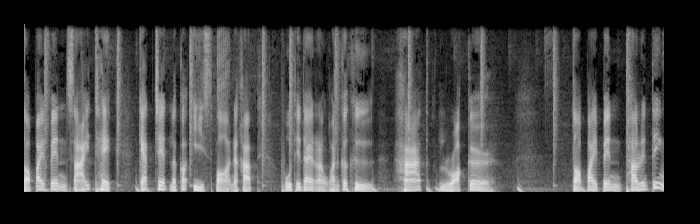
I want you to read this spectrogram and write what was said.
ต่อไปเป็นสาย Tech Gadget แล้วก็ e-sport นะครับ ผู้ที่ได้รางวัลก็คือ Hard Rocker ต่อไปเป็น Parenting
